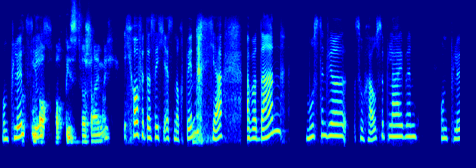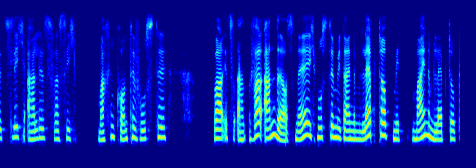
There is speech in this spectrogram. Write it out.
Und plötzlich. Und auch, auch bist wahrscheinlich. Ich hoffe, dass ich es noch bin, ja. Aber dann mussten wir zu Hause bleiben und plötzlich alles, was ich machen konnte, wusste, war jetzt war anders. Ne? Ich musste mit einem Laptop, mit meinem Laptop,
